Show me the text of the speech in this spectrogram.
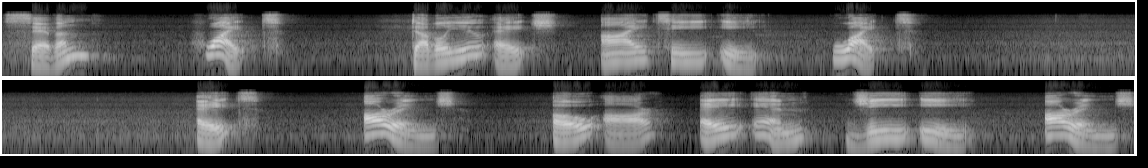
Seven. White. W H I T E. White. Eight. Orange. O R A N G E. Orange.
